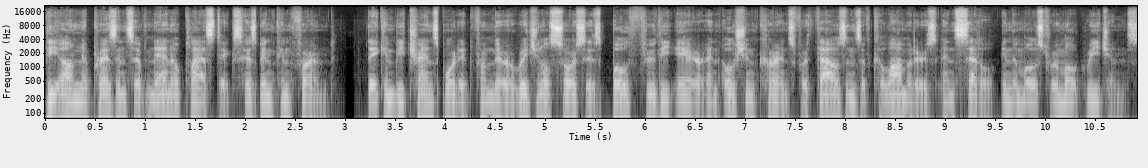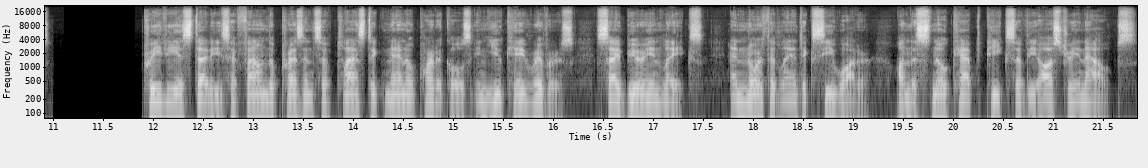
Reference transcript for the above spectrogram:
The omnipresence of nanoplastics has been confirmed, they can be transported from their original sources both through the air and ocean currents for thousands of kilometers and settle in the most remote regions. Previous studies have found the presence of plastic nanoparticles in UK rivers, Siberian lakes, and North Atlantic seawater, on the snow-capped peaks of the Austrian Alps.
